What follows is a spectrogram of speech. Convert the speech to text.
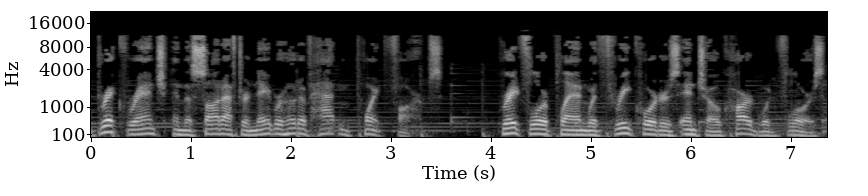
brick ranch in the sought after neighborhood of Hatton Point Farms. Great floor plan with 3 quarters inch oak hardwood floors.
